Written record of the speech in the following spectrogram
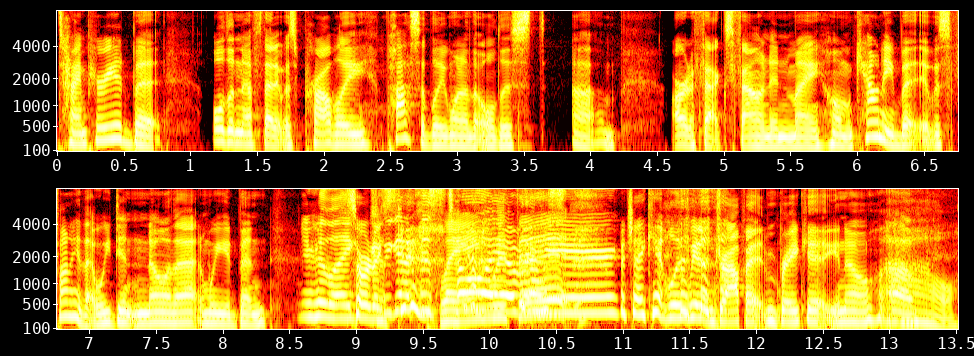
time period, but old enough that it was probably possibly one of the oldest um, artifacts found in my home county. But it was funny that we didn't know that and we had been You're like, sort of we got this playing toy with over it. here. which I can't believe we didn't drop it and break it, you know. Um,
